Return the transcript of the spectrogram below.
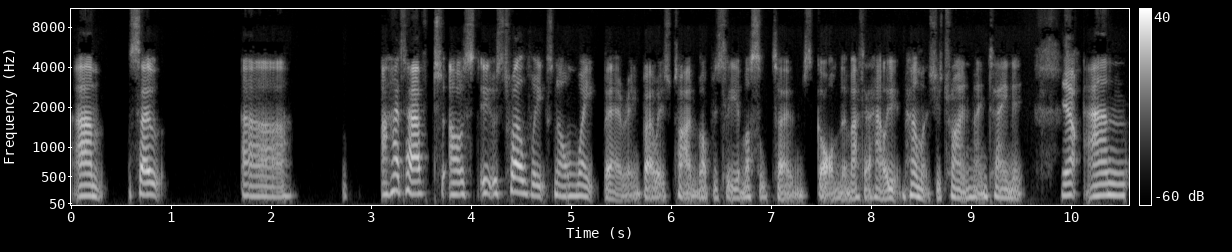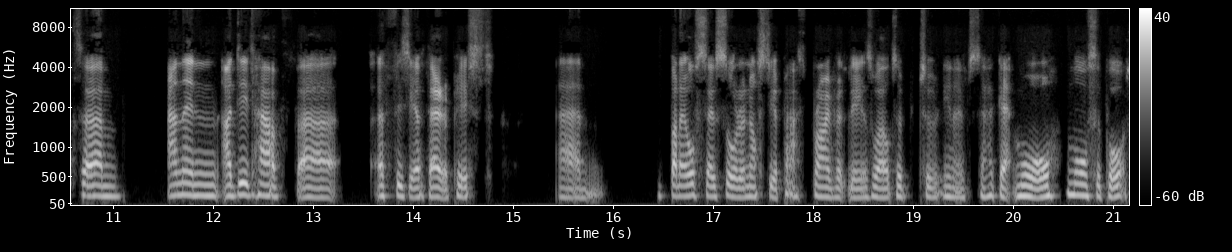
Um, so uh, I had to have t- I was it was twelve weeks non weight bearing by which time obviously your muscle tone's gone no matter how you, how much you try and maintain it. Yeah. and um, and then I did have uh, a physiotherapist. Um, but I also saw an osteopath privately as well to, to you know, to get more, more support.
